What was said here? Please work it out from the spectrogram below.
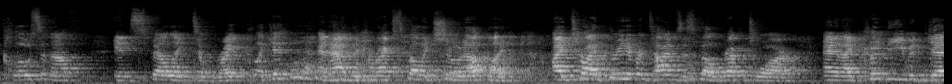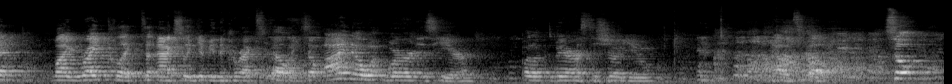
close enough in spelling to right click it and have the correct spelling showed up. Like, I tried three different times to spell repertoire, and I couldn't even get my right click to actually give me the correct spelling. So I know what word is here, but I'm embarrassed to show you how it's spelled. So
